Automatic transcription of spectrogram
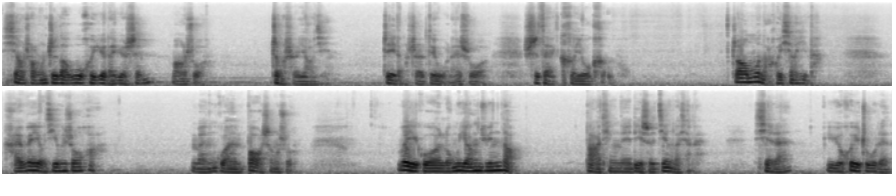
项少龙知道误会越来越深，忙说：“正事要紧，这等事对我来说实在可有可无。”赵牧哪会相信他？还未有机会说话，门官报声说。魏国龙阳君道，大厅内立时静了下来。显然，与会诸人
